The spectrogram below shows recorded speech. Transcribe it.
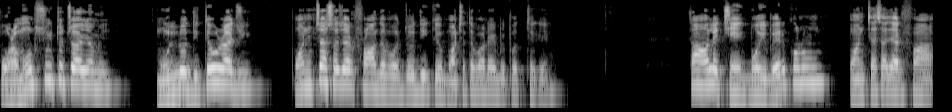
পরামর্শই তো চাই আমি। মূল্য দিতেও রাজি। পঞ্চাশ হাজার ফ্রাঁ দেব যদি কেউ বাঁচাতে পারে বিপদ থেকে। তাহলে চেক বই বের করুন, পঞ্চাশ হাজার ফ্রাঁ।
